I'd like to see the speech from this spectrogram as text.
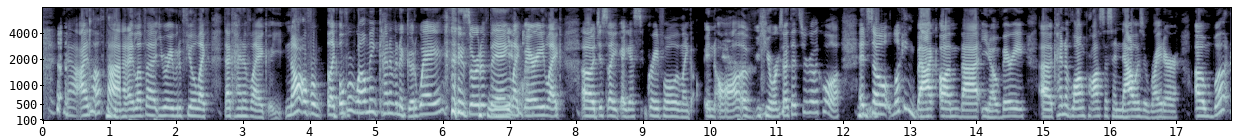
yeah, I love that. Mm-hmm. I love that you were able to feel like that kind of like not over like overwhelming, kind of in a good way, sort of thing. Yeah. Like very like uh, just like I guess grateful and like in awe of your work. So that's really cool. And mm-hmm. so looking back on that, you know, very uh, kind of long process, and now as a writer, um, what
